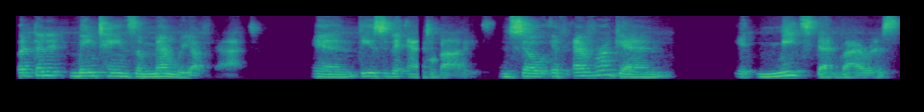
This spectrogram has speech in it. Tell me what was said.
but then it maintains a memory of that. And these are the antibodies. And so if ever again it meets that virus,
